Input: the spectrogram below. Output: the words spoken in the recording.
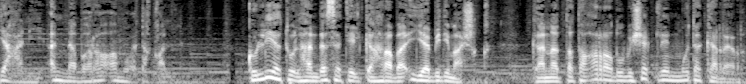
يعني أن براء معتقل. كلية الهندسة الكهربائية بدمشق كانت تتعرض بشكل متكرر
